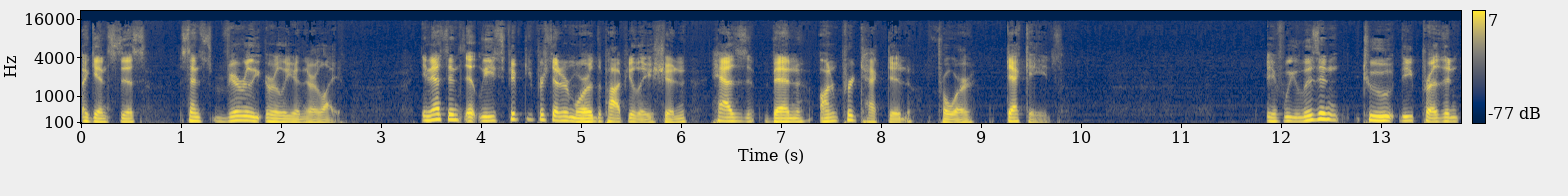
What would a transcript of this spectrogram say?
against this since very early in their life. In essence, at least 50% or more of the population has been unprotected for decades. If we listen to the present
